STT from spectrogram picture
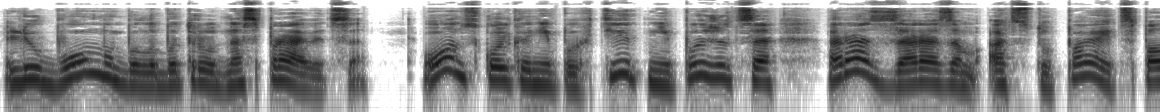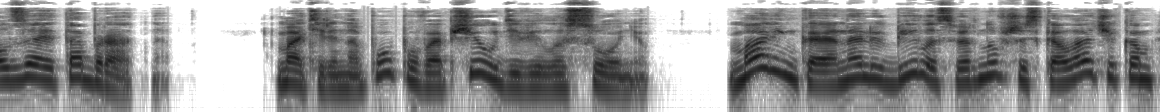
любому было бы трудно справиться. Он, сколько ни пыхтит, ни пыжится, раз за разом отступает, сползает обратно. Материна попа вообще удивила Соню. Маленькая она любила, свернувшись калачиком,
